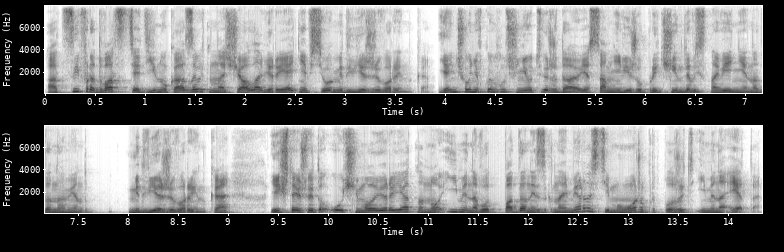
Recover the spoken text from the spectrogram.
а цифра 21 указывает на начало, вероятнее всего, медвежьего рынка. Я ничего ни в коем случае не утверждаю, я сам не вижу причин для возникновения на данный момент медвежьего рынка. Я считаю, что это очень маловероятно, но именно вот по данной закономерности мы можем предположить именно это.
